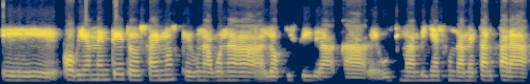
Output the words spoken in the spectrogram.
Eh, obviamente, todos sabemos que una buena logística de última milla es fundamental para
